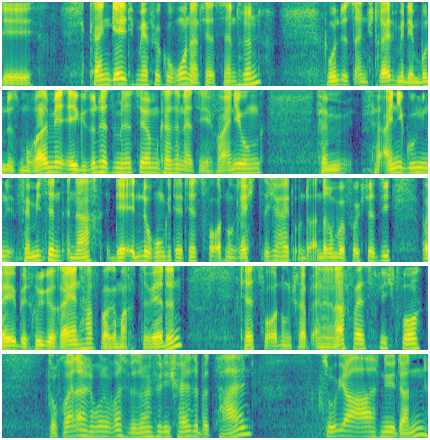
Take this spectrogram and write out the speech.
äh, kein Geld mehr für Corona-Testzentren. Grund ist ein Streit mit dem Bundesgesundheitsministerium, Kassenärztliche Vereinigung. Vereinigungen vermissen nach der Änderung der Testverordnung Rechtssicherheit. Unter anderem befürchtet sie, bei Betrügereien haftbar gemacht zu werden. Testverordnung schreibt eine Nachweispflicht vor. So frei nach dem Motto, was, wir sollen für die Scheiße bezahlen? So, ja, nee, dann,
